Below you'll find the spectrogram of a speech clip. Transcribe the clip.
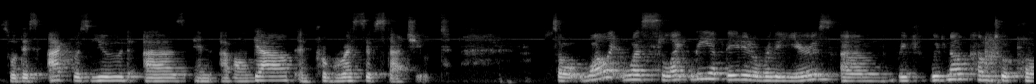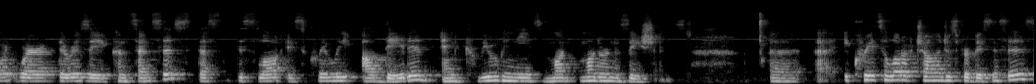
So this act was viewed as an avant-garde and progressive statute. So while it was slightly updated over the years, um, we've we've now come to a point where there is a consensus that this law is clearly outdated and clearly needs mod- modernizations. Uh, it creates a lot of challenges for businesses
